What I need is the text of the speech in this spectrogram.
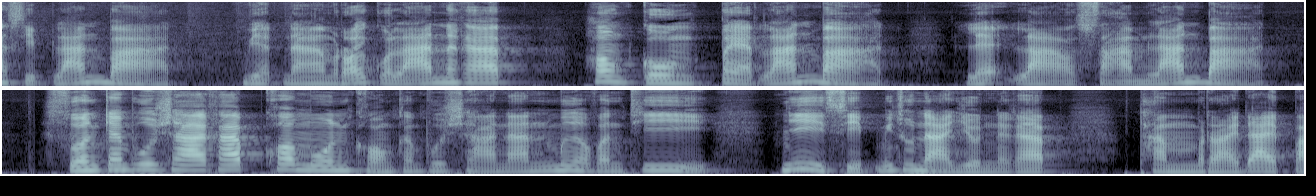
50 ล้านบาท เวียดนามร้อยกว่าล้านนะครับ ฮ่องกง 8 ล้านบาท และลาว 3 ล้านบาท ส่วนกัมพูชาครับ ข้อมูลของกัมพูชานั้นเมื่อวันที่ 20 มิถุนายนนะครับทำรายได้ไป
